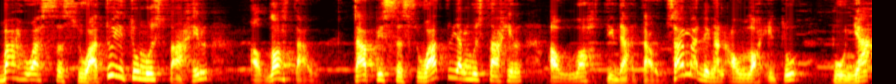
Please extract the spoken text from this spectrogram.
Bahwa sesuatu itu mustahil Allah tahu. Tapi sesuatu yang mustahil Allah tidak tahu. Sama dengan Allah itu punya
